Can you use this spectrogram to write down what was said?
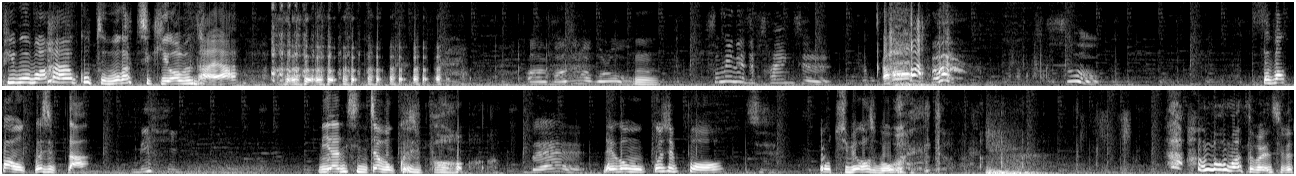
피부만 하얗고 두부같이 귀여우면 다야? 아 마지막으로 응. 수민의 집 사행실 해볼까? 수, 수박바 먹고 싶다. 미, 미안 진짜 먹고 싶어. 네, 내가 먹고 싶어. 지. 어 집에 가서 먹어야겠다. 한 번만 더 해주면.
